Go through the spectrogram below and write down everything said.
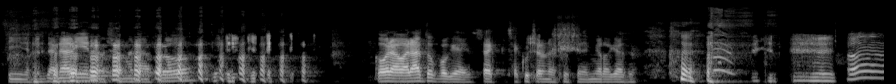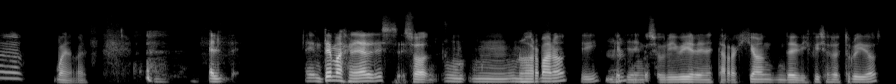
Si necesitan a alguien, nos llaman a Frodo. Cobra barato porque ya, ya escucharon una especie de mierda que hace. Ah, bueno, bueno. El- en temas generales, son un- un- unos hermanos ¿sí? que tienen que sobrevivir en esta región de edificios destruidos,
